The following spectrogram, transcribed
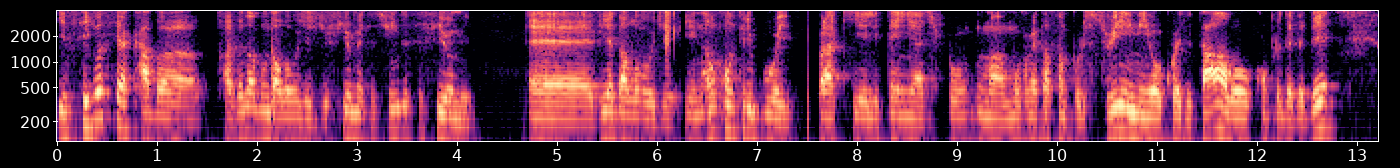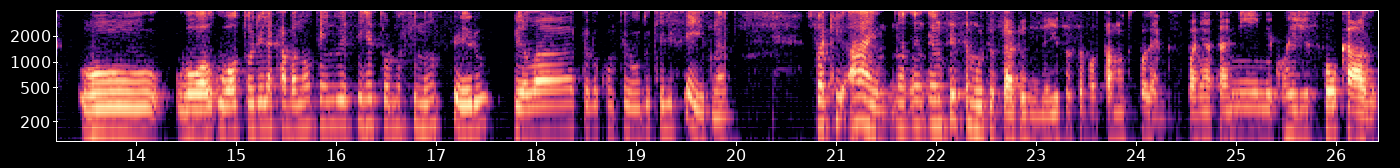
E se você acaba fazendo algum download de filme, assistindo esse filme é, via download e não contribui para que ele tenha tipo uma movimentação por streaming ou coisa e tal, ou compra o DVD, o, o, o autor ele acaba não tendo esse retorno financeiro pela, pelo conteúdo que ele fez, né? Só que, ah, eu, não sei se é muito certo dizer isso ou se eu vou estar muito polêmico. Vocês podem até me, me corrigir se for o caso.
